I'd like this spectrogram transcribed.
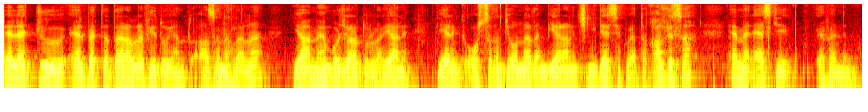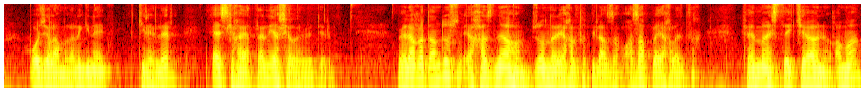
Leleccu elbette dararlar fi duyan azgınlıklarına ya mühim bocalar dururlar. Yani diyelim ki o sıkıntıyı onlardan bir yaranın için gidersek veya da kaldırsak hemen eski efendim bocalamaları yine girerler. Eski hayatlarını yaşarlar diyelim. Ve lekad andolsun ehaznahum. Biz onları yakaladık bir azap. Azapla yakaladık. Femme istekânu. Ama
